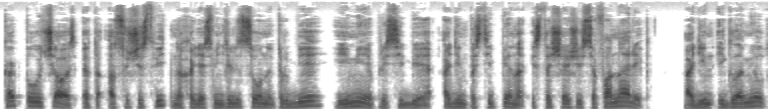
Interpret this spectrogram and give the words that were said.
Как получалось это осуществить, находясь в вентиляционной трубе и имея при себе один постепенно истощающийся фонарик, один игломет,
